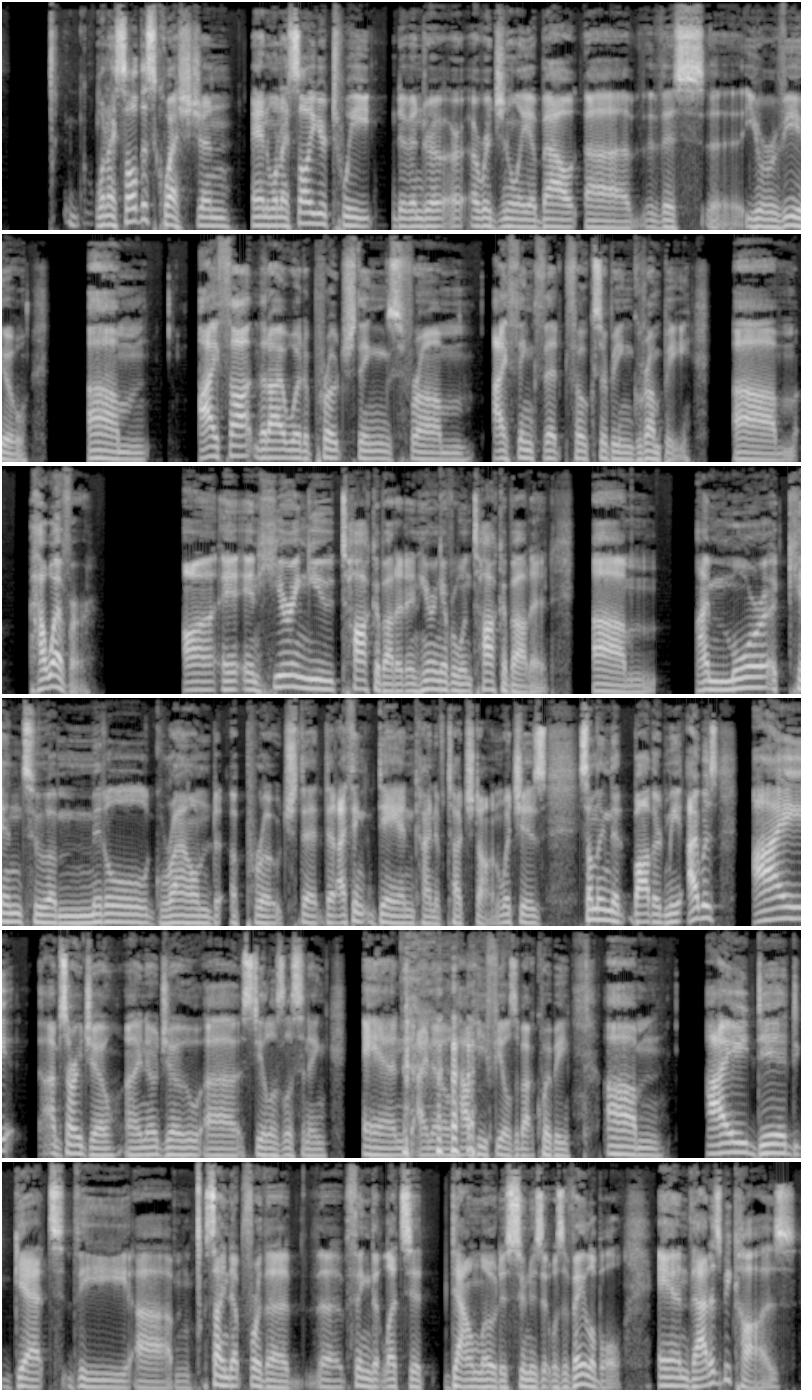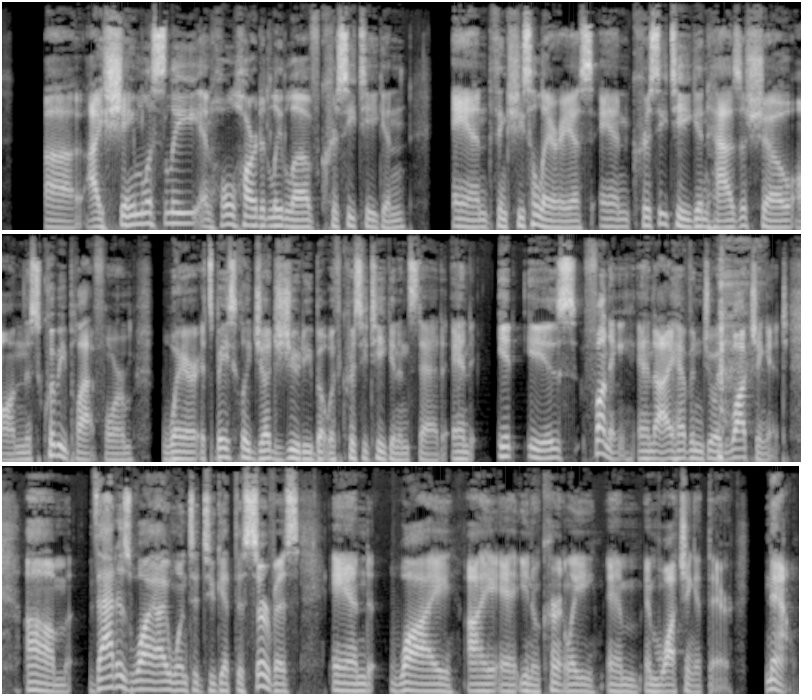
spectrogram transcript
when I saw this question and when I saw your tweet Devindra originally about uh, this uh, your review, um, I thought that I would approach things from I think that folks are being grumpy. Um, however, uh, in hearing you talk about it and hearing everyone talk about it, um, I'm more akin to a middle ground approach that that I think Dan kind of touched on, which is something that bothered me. I was I I'm sorry, Joe. I know Joe uh, Steele is listening, and I know how he feels about Quibi. Um, I did get the um, signed up for the the thing that lets it download as soon as it was available, and that is because uh, I shamelessly and wholeheartedly love Chrissy Teigen and thinks she's hilarious. And Chrissy Teigen has a show on this Quibi platform where it's basically Judge Judy, but with Chrissy Teigen instead. And it is funny, and I have enjoyed watching it. Um, that is why I wanted to get this service, and why I, uh, you know, currently am am watching it there. Now,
